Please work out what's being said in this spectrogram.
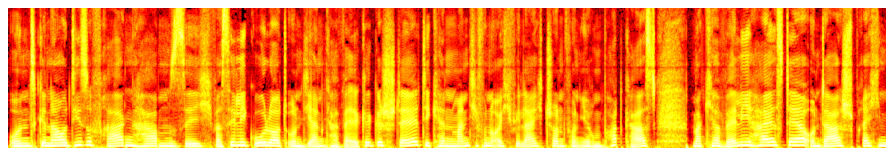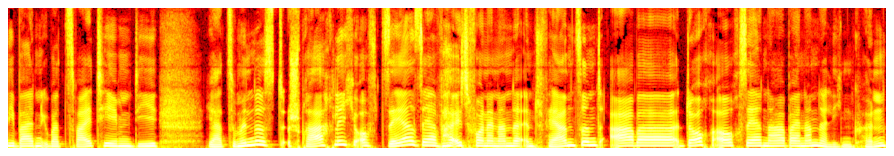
Und genau diese Fragen haben sich Vassili Golot und Jan Kawelke gestellt. Die kennen manche von euch vielleicht schon von ihrem Podcast. Machiavelli heißt er und da sprechen die beiden über zwei Themen, die ja zumindest sprachlich oft sehr, sehr weit voneinander entfernt sind, aber doch auch sehr nah beieinander liegen können.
